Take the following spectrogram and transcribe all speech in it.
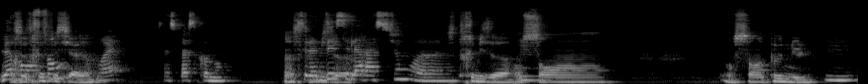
l'heure C'est très spécial. Hein. Ouais. Ça se passe comment? Ah, C'est la décélération. Euh, c'est très bizarre. On mhm. sent, on sent un peu nul. Mhm.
